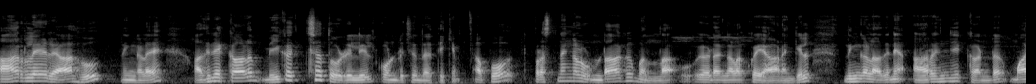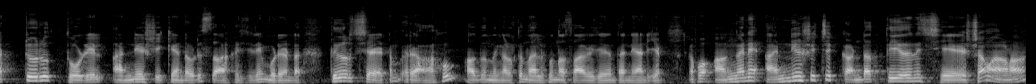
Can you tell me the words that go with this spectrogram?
ആറിലെ രാഹു നിങ്ങളെ അതിനേക്കാളും മികച്ച തൊഴിലിൽ കൊണ്ടു ചെന്നെത്തിക്കും. അപ്പോൾ പ്രശ്നങ്ങൾ ഉണ്ടാകുമെന്ന ഇടങ്ങളൊക്കെ ആണെങ്കിൽ നിങ്ങൾ അതിനെ അറിഞ്ഞ് കണ്ട് മറ്റൊരു തൊഴിൽ അന്വേഷിക്കേണ്ട ഒരു സാഹചര്യം ഇവിടെയുണ്ട്. തീർച്ചയായിട്ടും രാഹു അത് നിങ്ങൾക്ക് നൽകുന്ന സാഹചര്യം തന്നെയായിരിക്കും. അപ്പോൾ അങ്ങനെ അന്വേഷിച്ച് കണ്ടെത്തിയതിന് ശേഷമാണ്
